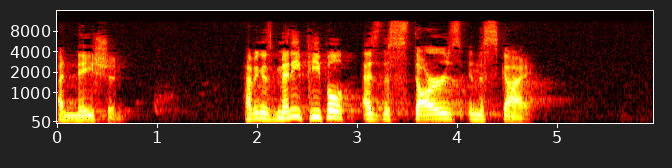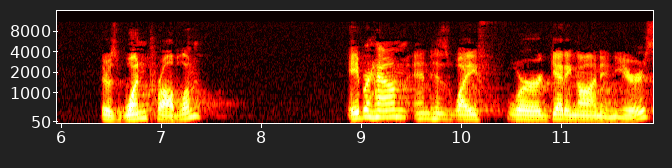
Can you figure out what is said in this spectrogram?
a nation, having as many people as the stars in the sky. There's one problem. Abraham and his wife were getting on in years,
